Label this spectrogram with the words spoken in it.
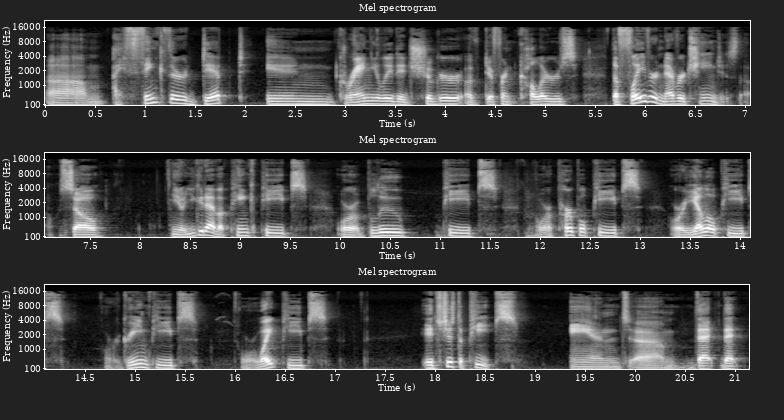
Um, I think they're dipped in granulated sugar of different colors. The flavor never changes though. So, you know, you could have a pink peeps or a blue peeps or a purple peeps or a yellow peeps or a green peeps or white peeps. It's just a peeps. And um, that, that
